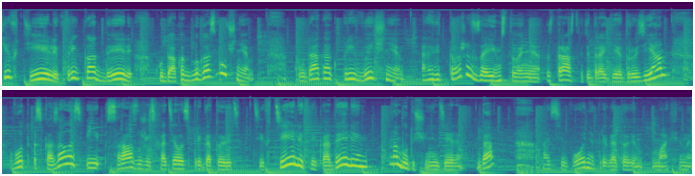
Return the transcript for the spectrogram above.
тефтели, фрикадели, куда как благозвучнее, куда как привычнее. А ведь тоже заимствование. Здравствуйте, дорогие друзья. Вот сказалось и сразу же захотелось приготовить тефтели, фрикадели на будущей неделе, да? А сегодня приготовим маффины.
